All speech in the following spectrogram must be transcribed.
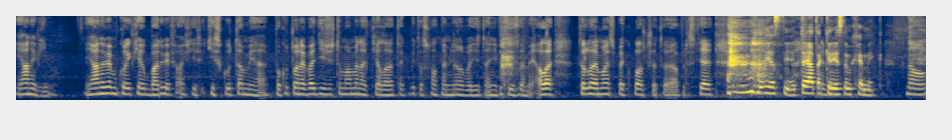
Já nevím. Já nevím, kolik těch barviv a tisku tam je. Pokud to nevadí, že to máme na těle, tak by to snad nemělo vadit ani v té zemi. Ale tohle je moje spekulace, to já prostě... Jasně, to já taky nejsem chemik. No.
